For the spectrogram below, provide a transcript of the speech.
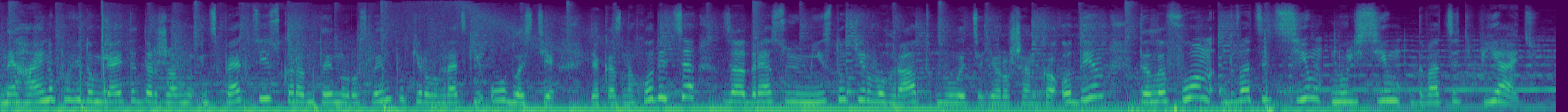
негайно повідомляйте Державну інспекцію з карантину рослин по Кіровоградській області, яка знаходиться за адресою місто Кіровоград, вулиця Ярошенка, 1, телефон 27 07 25.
